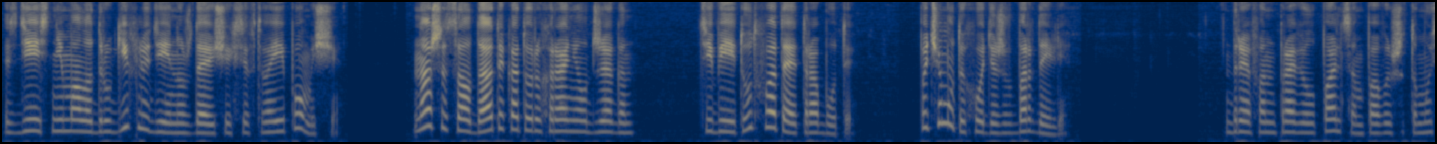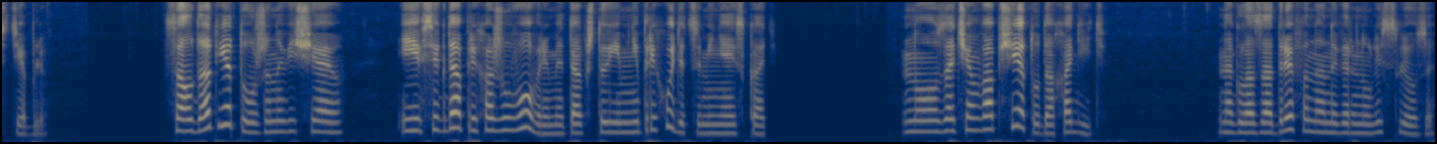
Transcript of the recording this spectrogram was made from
Здесь немало других людей, нуждающихся в твоей помощи. Наши солдаты, которых ранил Джеган. Тебе и тут хватает работы. Почему ты ходишь в бордели?» Дрефон провел пальцем по вышитому стеблю. «Солдат я тоже навещаю. И всегда прихожу вовремя, так что им не приходится меня искать. Но зачем вообще туда ходить?» На глаза Дрефона навернулись слезы.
